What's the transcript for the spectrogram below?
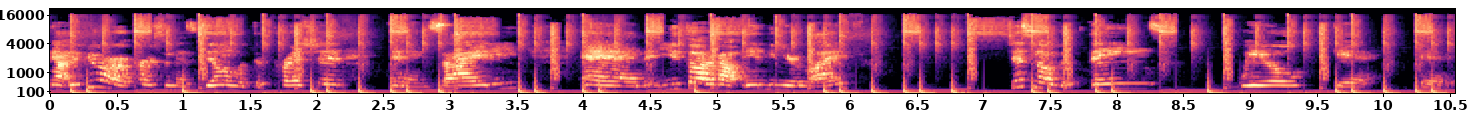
Now, if you are a person that's dealing with depression and anxiety and you thought about ending your life, just know that things will get better.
